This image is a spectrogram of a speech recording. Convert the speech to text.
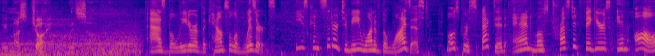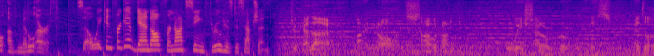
We must join with Sauron. As the leader of the Council of Wizards, he's considered to be one of the wisest, most respected, and most trusted figures in all of Middle Earth. So we can forgive Gandalf for not seeing through his deception. Together, my lord Sauron, we shall rule this Middle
